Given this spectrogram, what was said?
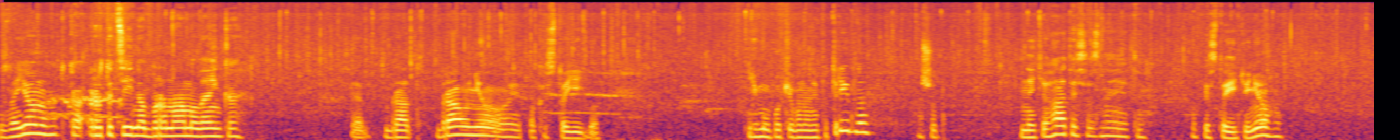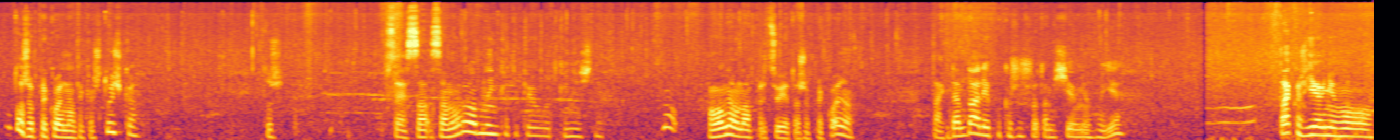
знайомого така ротаційна борона маленька. Це брат брав у нього і поки стоїть, бо йому поки вона не потрібна, а щоб не тягатися з нею, то поки стоїть у нього. Ну, прикольна така штучка. Тож, все са- саморобненьке таке, от, звісно. Ну, головне, вона працює теж прикольно. Так, йдемо далі, покажу, що там ще в нього є. Також є в нього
